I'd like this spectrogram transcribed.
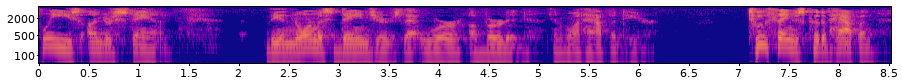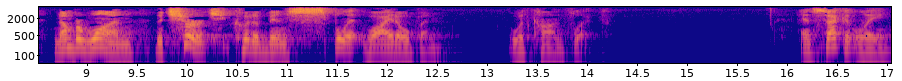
please understand the enormous dangers that were averted in what happened here. Two things could have happened. Number one, the church could have been split wide open with conflict. And secondly,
